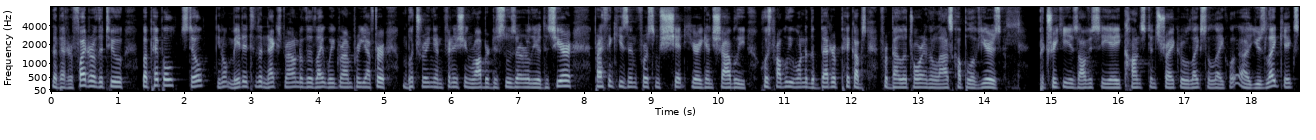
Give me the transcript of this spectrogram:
the better fighter of the two. But Pitbull still, you know, made it to the next round of the lightweight Grand Prix after butchering and finishing Robert D'Souza earlier this year. But I think he's in for some shit here against Shabliy, who's probably one of the better pickups for Bellator in the last couple of years. Patricky is obviously a constant striker who likes to like uh, use leg kicks,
